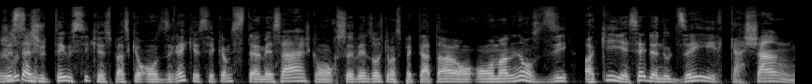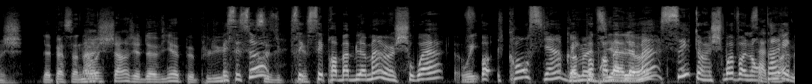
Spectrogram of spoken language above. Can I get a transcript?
Juste que- ajouter aussi que c'est parce qu'on dirait que c'est comme si c'était un message qu'on recevait nous autres comme spectateurs. On, on, à un moment donné, on se dit, OK, il essaie de nous dire qu'elle change. Le personnage Ah oui. change et devient un peu plus Mais c'est ça, c'est c'est probablement un choix Oui. conscient, ben, Comme pas un probablement, dialogue. c'est un choix volontaire doit, et ouais.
